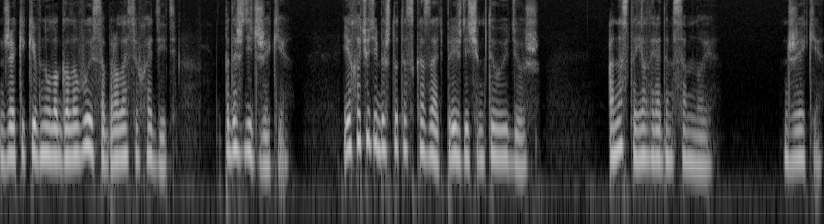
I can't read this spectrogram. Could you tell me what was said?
Джеки кивнула головой и собралась уходить. «Подожди, Джеки. Я хочу тебе что-то сказать, прежде чем ты уйдешь». Она стояла рядом со мной. «Джеки,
